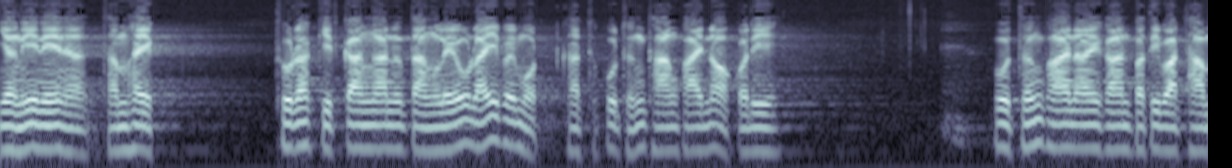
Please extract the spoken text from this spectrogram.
อย่างนี้นี่นะทำให้ธุรกิจการงานต่างๆเลวไหลไปหมดถ้าพูดถึงทางภายนอกก็ดี พูดถึงภายในการปฏิบัติธรรม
